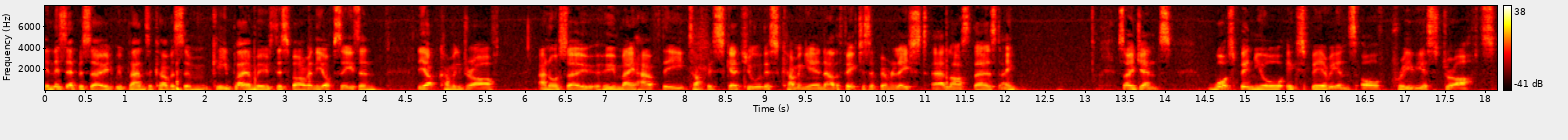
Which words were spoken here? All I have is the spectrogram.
In this episode, we plan to cover some key player moves this far in the off season, the upcoming draft, and also who may have the toughest schedule this coming year now the fixtures have been released uh, last Thursday. So, gents, what's been your experience of previous drafts?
